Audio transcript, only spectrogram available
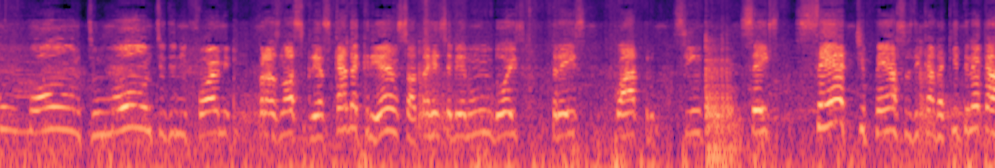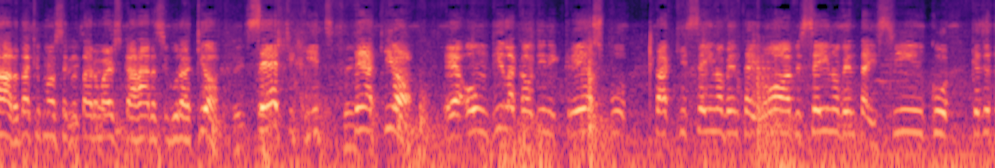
com um monte, um monte de uniforme para as nossas crianças. Cada criança está recebendo um, dois, três, quatro, cinco, seis, sete peças de cada kit, né, Carrara? Dá aqui pro nosso secretário Márcio Carrara segurar aqui, ó. Sete kits. Tem aqui, ó, é Ondila Caldini Crespo, tá aqui 199, 195, quer dizer,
